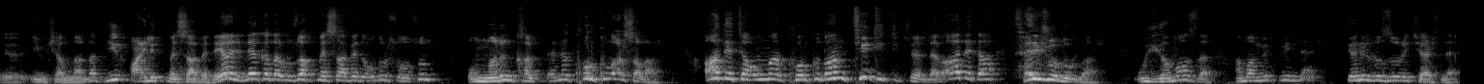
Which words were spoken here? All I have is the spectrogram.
e, imkanlarla bir aylık mesafede yani ne kadar uzak mesafede olursa olsun onların kalplerine korkular salar. Adeta onlar korkudan tir titrerler. Adeta felç olurlar. Uyuyamazlar. Ama müminler gönül huzuru içerisinde.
